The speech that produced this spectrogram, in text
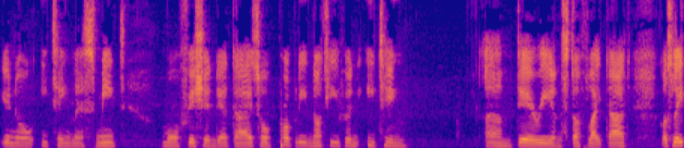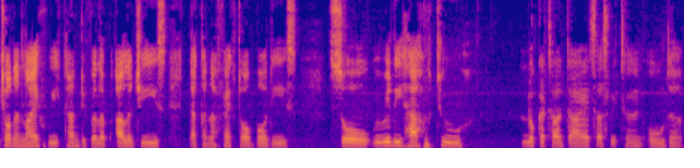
you know, eating less meat, more fish in their diets, or probably not even eating um, dairy and stuff like that. Because later on in life, we can develop allergies that can affect our bodies. So we really have to look at our diets as we turn older,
